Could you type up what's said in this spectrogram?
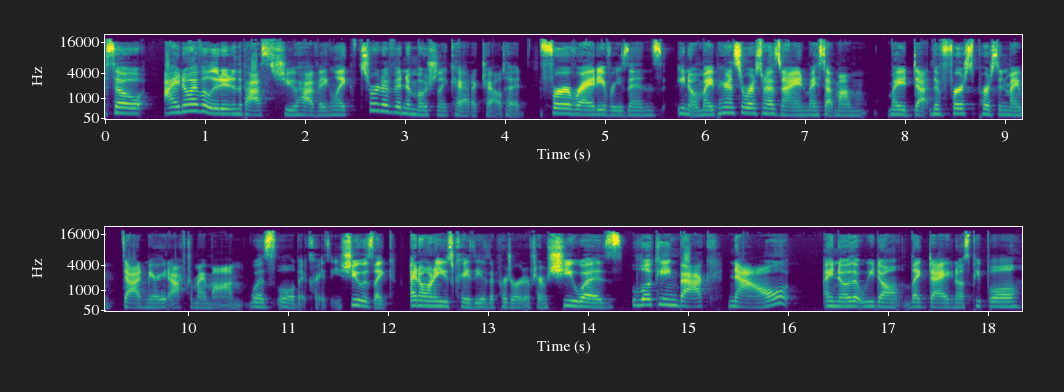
So I know I've alluded in the past to having like sort of an emotionally chaotic childhood for a variety of reasons. You know, my parents divorced when I was nine. My stepmom, my dad, the first person my dad married after my mom was a little bit crazy. She was like, I don't want to use crazy as a pejorative term. She was looking back now. I know that we don't like diagnose people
